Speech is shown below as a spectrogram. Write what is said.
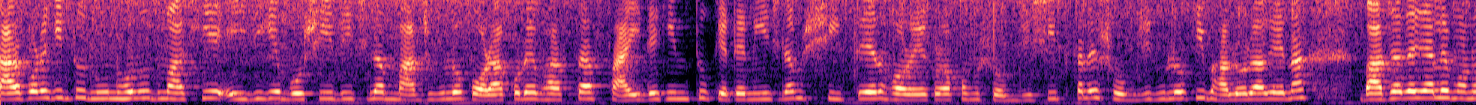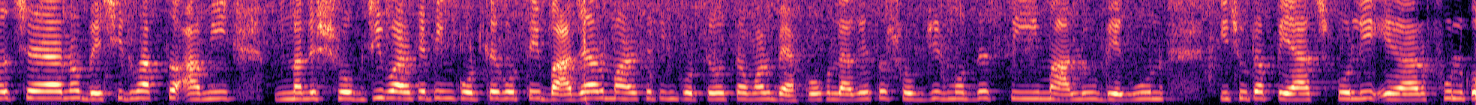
তারপরে কিন্তু নুন, হলুদ মাখিয়ে এই দিকে বসিয়ে দিয়েছিলাম মাছগুলো কড়া করে ভাজতে। আর সাইডে কিন্তু কেটে নিয়েছিলাম শীতের হরেক রকম সবজি। শীতকালে সবজিগুলো কি ভালো লাগে না? বাজারে গেলে মনে হচ্ছে যেন বেশিরভাগ তো আমি মানে সবজি মার্কেটিং করতে করতেই, বাজার মার্কেটিং করতে করতে আমার ব্যাপক লাগে। তো সবজির মধ্যে সিম, আলু, বেগুন, কিছুটা পেঁয়াজ, কলি, আর ফুলকপি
